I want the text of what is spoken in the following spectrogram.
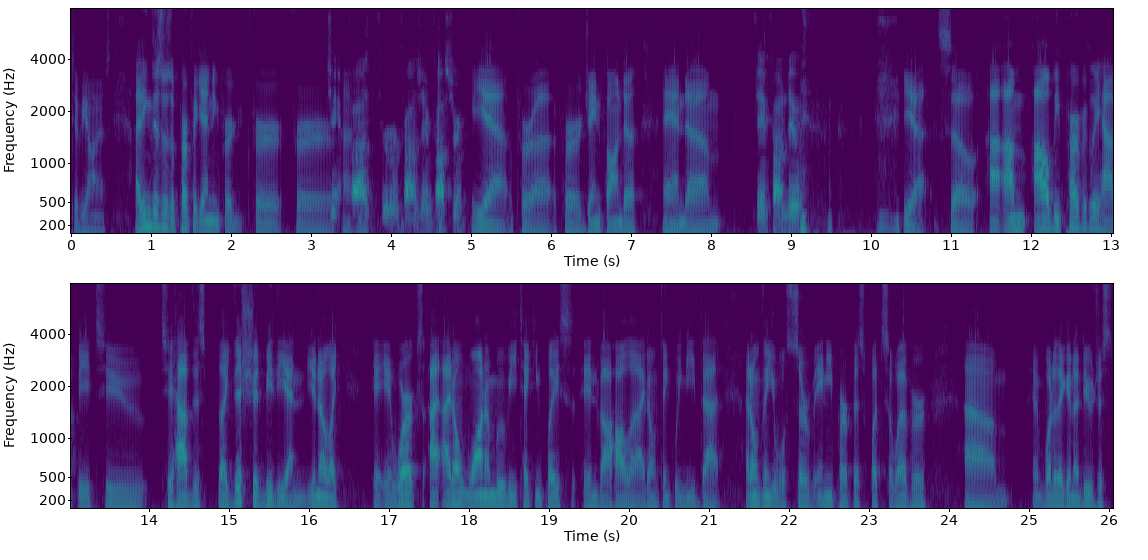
To be honest, I think this was a perfect ending for for for Jane uh, Fo- for Jane Foster, yeah for uh for Jane Fonda. And um Jane Fondue. yeah so I i'm i'll be perfectly happy to to have this like this should be the end you know like it, it works. I i don't want a movie taking place in valhalla. I don't think we need that. I don't think it will serve any purpose whatsoever. Um and what are they gonna do? Just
